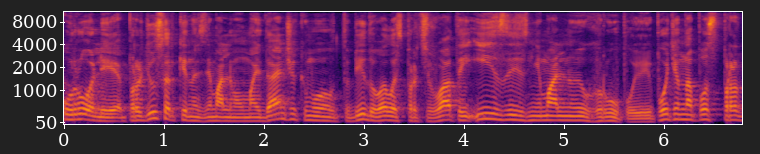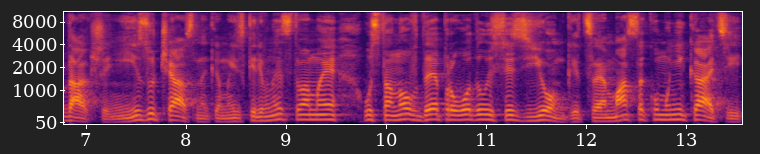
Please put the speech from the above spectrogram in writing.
У ролі продюсерки на знімальному майданчику тобі довелось працювати і зі знімальною групою, і потім на постпродакшені, і з учасниками, і з керівництвами установ, де проводилися зйомки. Це маса комунікацій,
